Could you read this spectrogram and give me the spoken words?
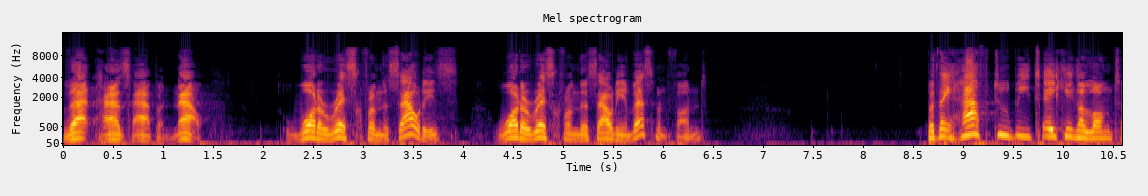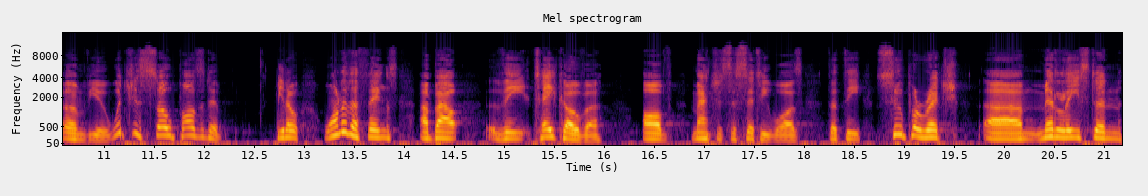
That has happened. Now, what a risk from the Saudis. What a risk from the Saudi investment fund. But they have to be taking a long term view, which is so positive. You know, one of the things about the takeover of Manchester City was that the super rich um, Middle Eastern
